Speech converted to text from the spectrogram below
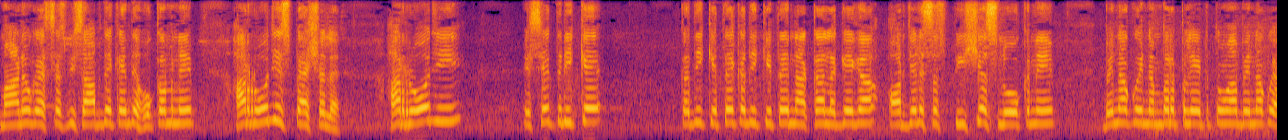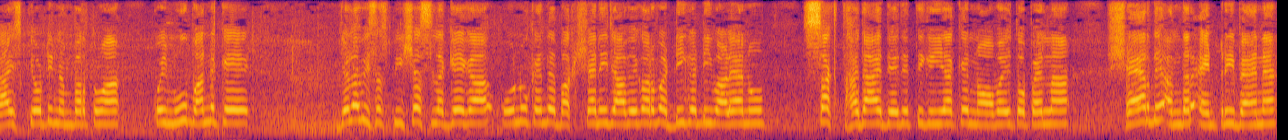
ਮਾਣਯੋਗ ਐਸਐਸਪੀ ਸਾਹਿਬ ਦੇ ਕਹਿੰਦੇ ਹੁਕਮ ਨੇ, ਹਰ ਰੋਜ਼ ਹੀ ਸਪੈਸ਼ਲ ਹੈ। ਹਰ ਰੋਜ਼ ਹੀ ਇਸੇ ਤਰੀਕੇ ਕਦੀ ਕਿਤੇ ਕਦੀ ਕਿਤੇ ਨਾਕਾ ਲੱਗੇਗਾ। ਔਰ ਜਿਹੜੇ ਸਸਪੀਸ਼ੀਅਸ ਲੋਕ ਨੇ, ਬਿਨਾਂ ਕੋਈ ਨੰਬਰ ਪਲੇਟ ਤੋਂ ਆ, ਬਿਨਾਂ ਕੋਈ ਹਾਈ ਸਿਕਿਉਰਿਟੀ ਨੰਬਰ ਤੋਂ ਆ, ਕੋਈ ਮੂੰਹ ਬੰਨ ਕੇ ਜਿਹੜਾ ਵੀ ਸਸਪੀਸ਼ੀਅਸ ਲੱਗੇਗਾ, ਉਹਨੂੰ ਕਹਿੰਦੇ ਬਖਸ਼ਿਆ ਨਹੀਂ ਜਾਵੇਗਾ। ਔਰ ਵੱਡੀ ਗੱਡੀ ਵਾਲਿਆਂ ਨੂੰ ਸਖਤ ਹਦਾਇਤ ਦੇ ਦਿੱਤੀ ਗਈ ਹੈ ਕਿ 9 ਵਜੇ ਤੋਂ ਪਹਿਲਾਂ ਸ਼ਹਿਰ ਦੇ ਅੰਦਰ ਐਂਟਰੀ ਬੈਨ ਹੈ।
